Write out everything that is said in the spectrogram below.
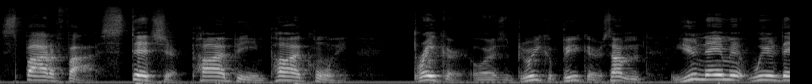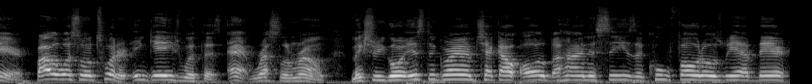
Spotify, Stitcher, Podbean, Podcoin, Breaker, or Breaker, or something. You name it, we're there. Follow us on Twitter. Engage with us at Wrestling Wrealm. Make sure you go on Instagram. Check out all the behind the scenes and cool photos we have there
